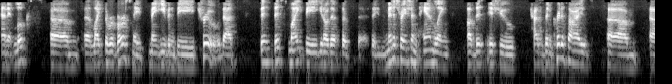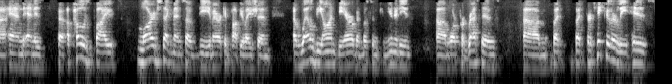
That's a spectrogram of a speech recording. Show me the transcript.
and it looks um, uh, like the reverse may may even be true. That this this might be you know the the, the administration's handling of this issue has been criticized um, uh, and and is uh, opposed by large segments of the American population, uh, well beyond the Arab and Muslim communities um, or progressives, um, but but particularly his uh,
